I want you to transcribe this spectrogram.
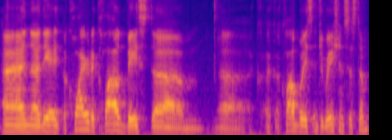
and uh, they acquired a cloud-based um, uh, a cloud-based integration system.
